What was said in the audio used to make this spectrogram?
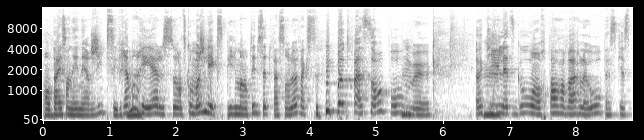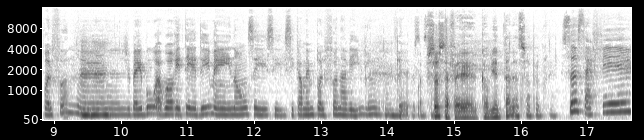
on baisse en énergie, puis c'est vraiment Mm. réel ça. En tout cas, moi je l'ai expérimenté de cette façon-là, fait que c'est une bonne façon pour Mm. me OK, let's go, on repart vers le haut parce que c'est pas le fun. Euh, J'ai bien beau avoir été aidé, mais non, c'est c'est- c'est quand même pas le fun à vivre. Là. Donc, euh, ouais. Ça, ça fait combien de temps là, ça, à peu près? Ça, ça fait.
